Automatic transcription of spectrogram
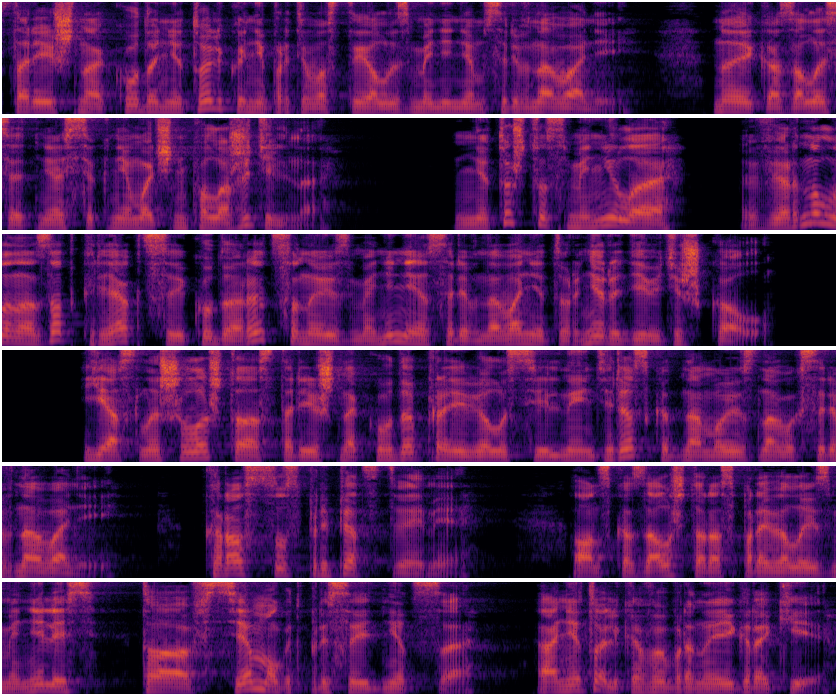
Старейшина Куда не только не противостоял изменениям соревнований, но и, казалось, отнесся к ним очень положительно. Не то что сменила, вернула назад к реакции Куда Рэдсу на изменение соревнований турнира девяти школ. Я слышала, что старейшина Куда проявил сильный интерес к одному из новых соревнований – кроссу с препятствиями. Он сказал, что раз правила изменились, то все могут присоединиться, а не только выбранные игроки.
